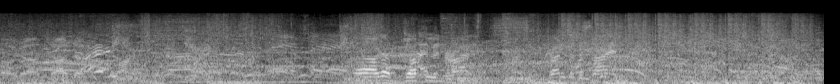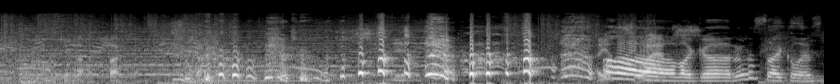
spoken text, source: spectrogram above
oh god, Charger. Oh, I got jockey. Run. Run to the side. oh my god, what a cyclist.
